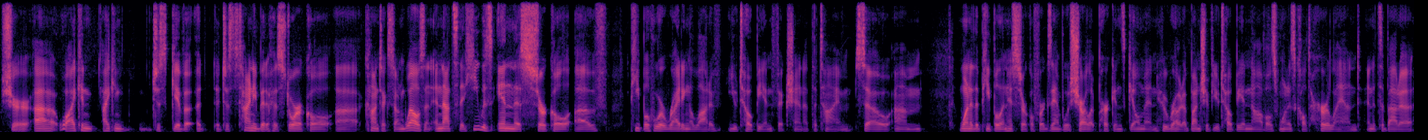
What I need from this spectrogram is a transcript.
Sure. Uh, well, I can I can just give a, a, just tiny bit of historical uh, context on Wells, and, and that's that he was in this circle of people who were writing a lot of utopian fiction at the time. So. Um, one of the people in his circle, for example, was Charlotte Perkins Gilman, who wrote a bunch of utopian novels. One is called Herland, and it's about a,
